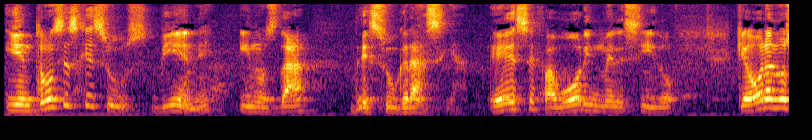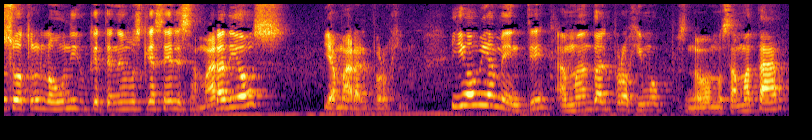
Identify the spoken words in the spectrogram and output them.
Y entonces Jesús viene y nos da de su gracia, ese favor inmerecido que ahora nosotros lo único que tenemos que hacer es amar a Dios y amar al prójimo. Y obviamente, amando al prójimo, pues no vamos a matar,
